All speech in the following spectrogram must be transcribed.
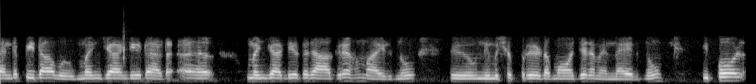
തന്റെ പിതാവ് ഉമ്മൻചാണ്ടിയുടെ ഉമ്മൻചാണ്ടിയുടെ ഒരു ആഗ്രഹമായിരുന്നു. നിമിഷപ്രിയുടെ മോചനം എന്നായിരുന്നു. ഇപ്പോൾ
